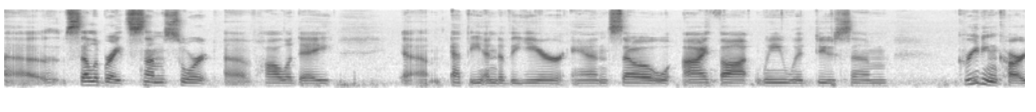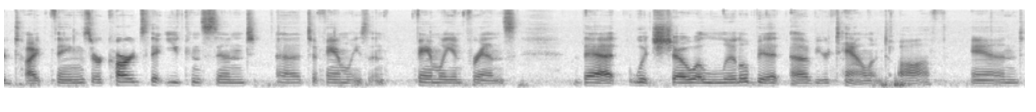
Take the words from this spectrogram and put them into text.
uh, celebrates some sort of holiday um, at the end of the year. And so I thought we would do some greeting card type things or cards that you can send uh, to families and family and friends that would show a little bit of your talent off and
